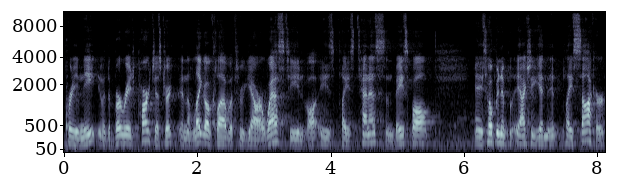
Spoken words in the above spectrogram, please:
pretty neat, with the Burr Ridge Park District and the Lego Club with through Gower West. He invol- he's plays tennis and baseball, and he's hoping to actually get in, play soccer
